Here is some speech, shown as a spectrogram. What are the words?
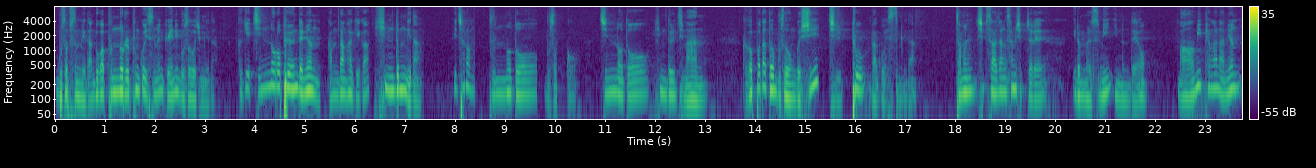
무섭습니다. 누가 분노를 품고 있으면 괜히 무서워집니다. 그게 진노로 표현되면 감당하기가 힘듭니다. 이처럼 분노도 무섭고 진노도 힘들지만 그것보다 더 무서운 것이 질투라고 했습니다. 잠언 14장 30절에 이런 말씀이 있는데요. 마음이 평안하면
